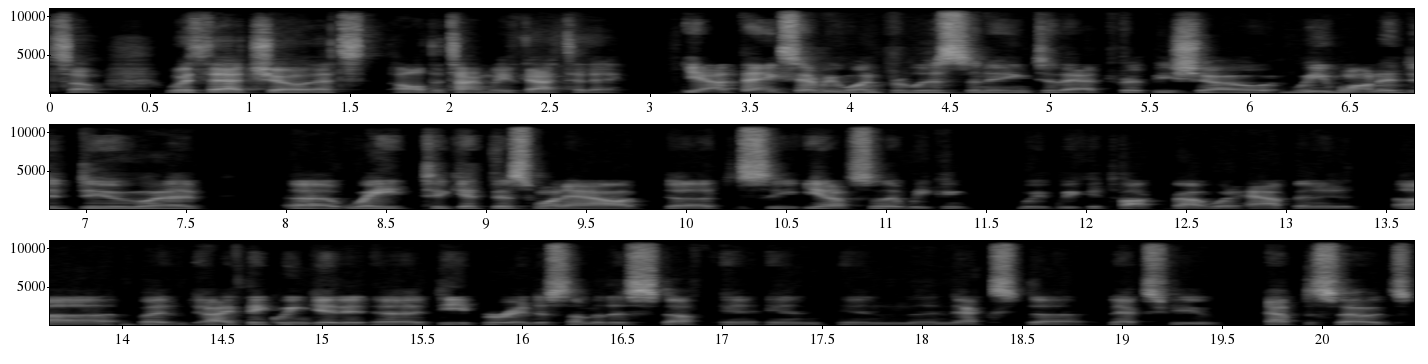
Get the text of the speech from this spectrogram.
So with that, Joe, that's all the time we've got today. Yeah, thanks everyone for listening to that trippi show. We wanted to do a, a wait to get this one out uh, to see, you know, so that we can we, we could talk about what happened. Uh, but I think we can get it uh, deeper into some of this stuff in in, in the next uh, next few episodes.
